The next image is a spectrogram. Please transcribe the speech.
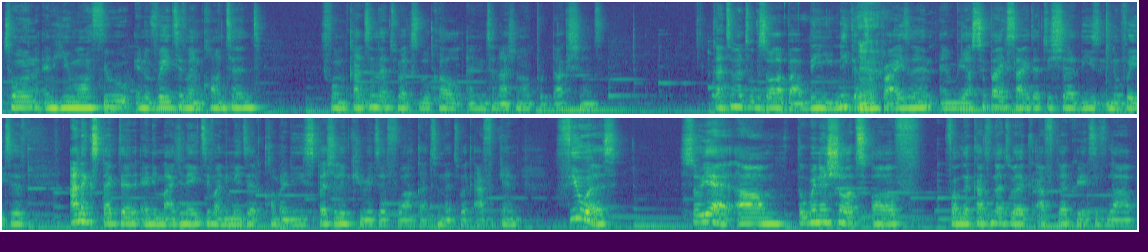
tone, and humor through innovative and content from Cartoon Network's local and international productions." Cartoon Network is all about being unique and Yeah. surprising, and we are super excited to share these innovative, unexpected, and imaginative animated comedies, specially curated for our Cartoon Network African viewers. So yeah, um, the winning shots of from the Cartoon Network Africa Creative Lab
